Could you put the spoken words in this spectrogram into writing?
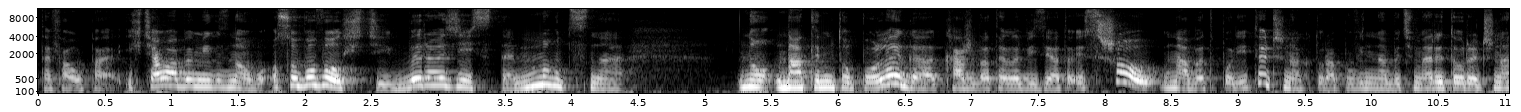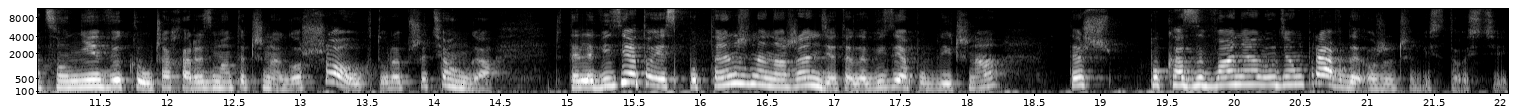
TVP i chciałabym ich znowu. Osobowości wyraziste, mocne. No, na tym to polega. Każda telewizja to jest show, nawet polityczna, która powinna być merytoryczna, co nie wyklucza charyzmatycznego show, które przyciąga. Telewizja to jest potężne narzędzie, telewizja publiczna, też pokazywania ludziom prawdy o rzeczywistości.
